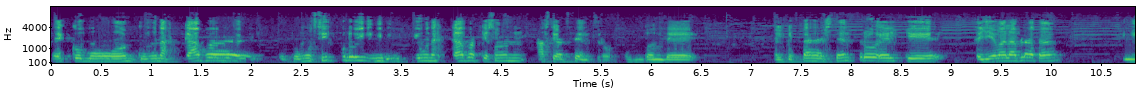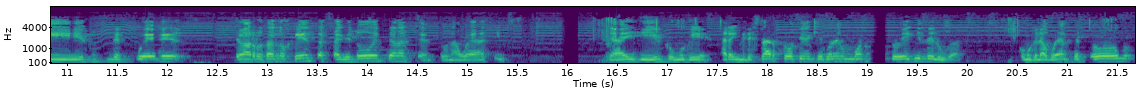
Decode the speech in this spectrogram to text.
es como, como unas capas, como un círculo y, y tiene unas capas que son hacia el centro, donde el que está en el centro es el que se lleva la plata y después se va rotando gente hasta que todos entran al centro, una weá así. Ya, y, y como que para ingresar todos tienen que poner un monto X de lucas. Como que la weá empezó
